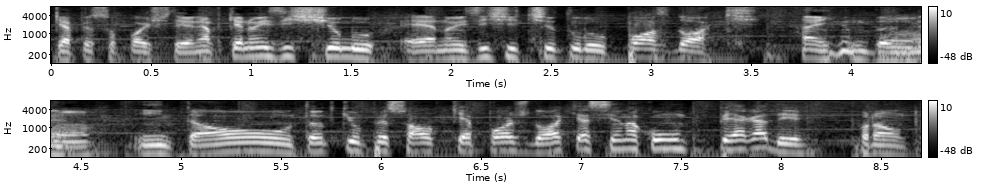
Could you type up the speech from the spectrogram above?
que a pessoa pode ter, né? Porque não existe estilo, é, não existe título pós-doc ainda, né? Uhum. Então, tanto que o pessoal que é pós-doc assina com um PhD, pronto.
